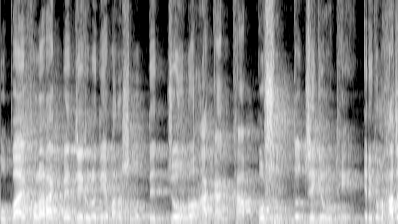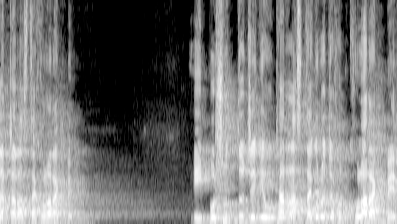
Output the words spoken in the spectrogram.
উপায় খোলা রাখবেন, যেগুলো দিয়ে মানুষের মধ্যে যৌন আকাঙ্ক্ষা পশুত্ব জেগে ওঠে। এরকম হাজারটা রাস্তা খোলা রাখবেন। এই পশুত্ব জেগে ওঠার রাস্তাগুলো যখন খোলা রাখবেন,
